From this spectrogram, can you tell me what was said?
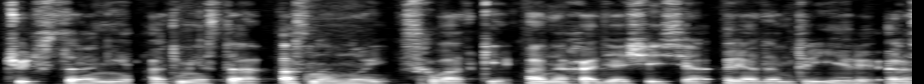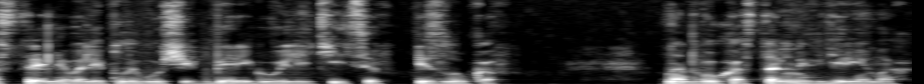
чуть в стороне от места основной схватки, а находящиеся рядом триеры расстреливали плывущих к берегу элитийцев из луков. На двух остальных диремах,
